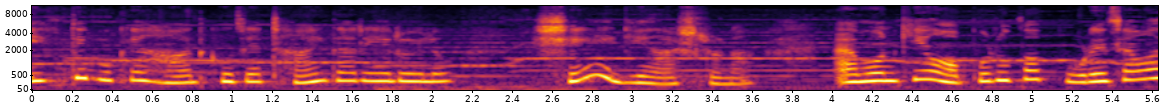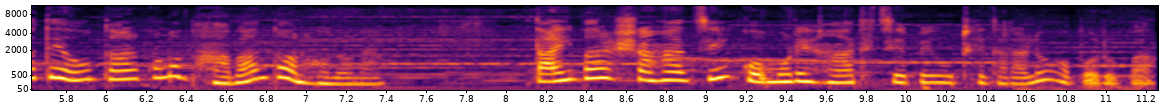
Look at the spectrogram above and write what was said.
ইফতি বুকে হাত গুজে ঠাঁই দাঁড়িয়ে রইল। সে এগিয়ে আসলো না। এমনকি অপরূপা পড়ে যাওয়াতেও তার কোনো ভাবান্তর হলো না। তাইবার সাহায্যে কোমরে হাত চেপে উঠে দাঁড়াল অপরূপা।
